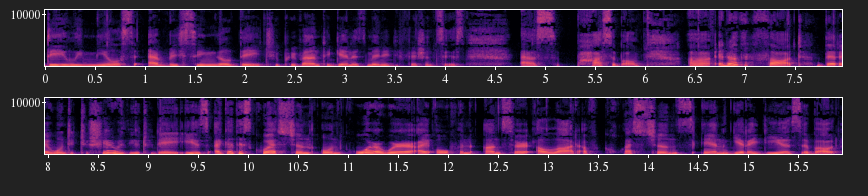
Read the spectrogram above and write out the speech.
daily meals every single day to prevent again as many deficiencies as possible. Uh, another thought that I wanted to share with you today is I get this question on Quora where I often answer a lot of questions and get ideas about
